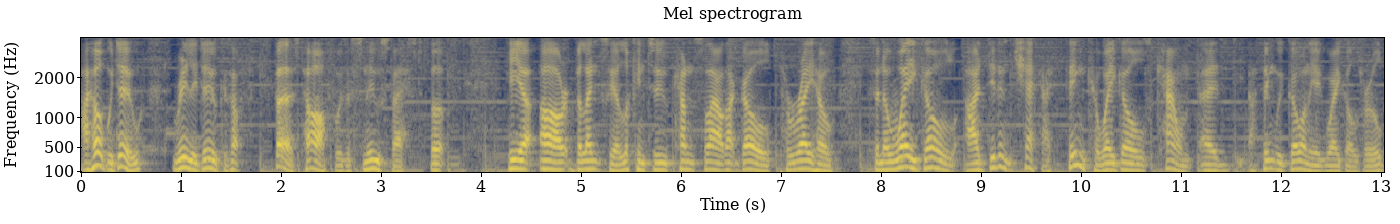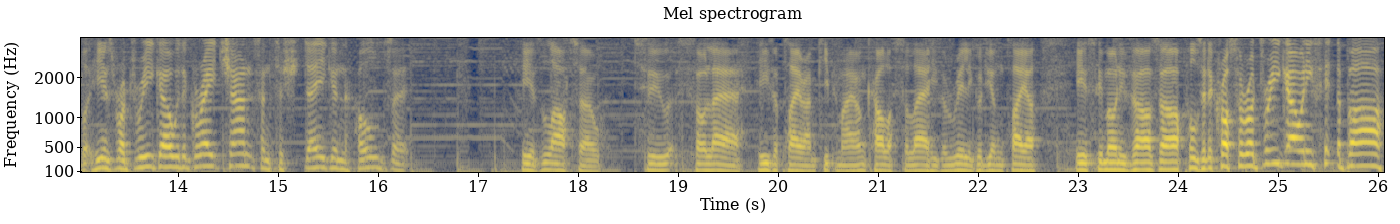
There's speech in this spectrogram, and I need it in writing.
I hope we do, really do, because that first half was a snooze fest. But here are Valencia looking to cancel out that goal. Parejo. It's an away goal. I didn't check. I think away goals count. Uh, I think we go on the away goals rule. But here's Rodrigo with a great chance and ter Stegen holds it. Here's Lato to Soler. He's a player I'm keeping my on. Carlos Soler. He's a really good young player. Here's Simone Zaza. Pulls it across for Rodrigo and he's hit the bar.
